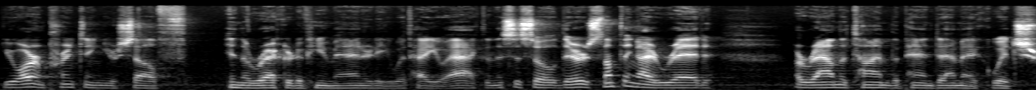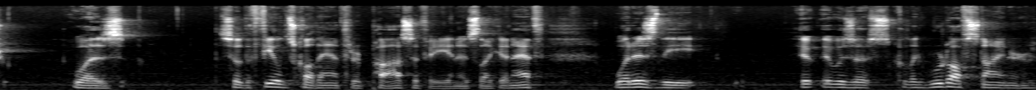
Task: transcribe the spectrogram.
you are imprinting yourself in the record of humanity with how you act. And this is so there's something I read around the time of the pandemic which was so the field's called anthroposophy and it's like an eth what is the it, it was a like Rudolf Steiner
